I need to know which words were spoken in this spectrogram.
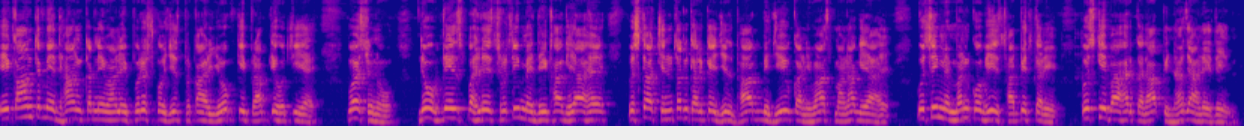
एकांत में ध्यान करने वाले पुरुष को जिस प्रकार योग की प्राप्ति होती है, वह सुनो, जो उपदेश पहले श्रुति में देखा गया है, उसका चिंतन करके जिस भाग में जीव का निवास माना गया है, उसी में मन को भी स्थापित करे, उसके बाहर कदापि न जाने दे।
